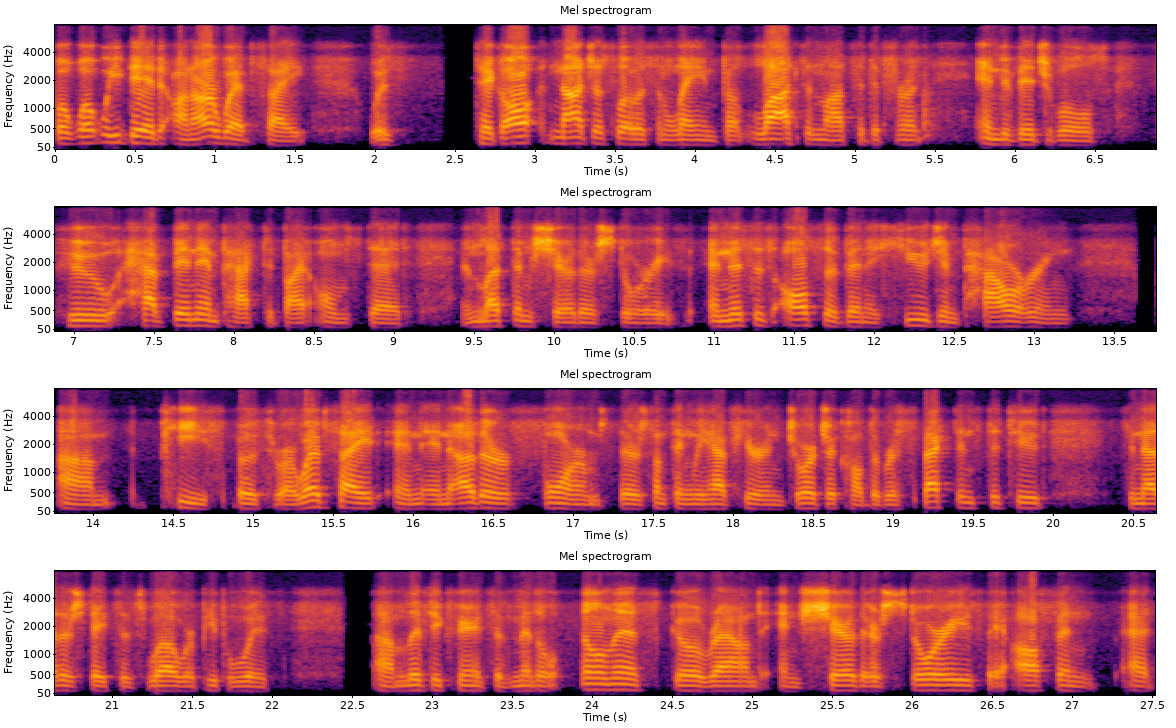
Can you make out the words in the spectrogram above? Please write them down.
but what we did on our website was take all, not just Lois and Lane, but lots and lots of different individuals who have been impacted by Olmstead and let them share their stories. And this has also been a huge empowering um, piece, both through our website and in other forms. There's something we have here in Georgia called the Respect Institute. It's in other states as well, where people with um, lived experience of mental illness go around and share their stories. They often, at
